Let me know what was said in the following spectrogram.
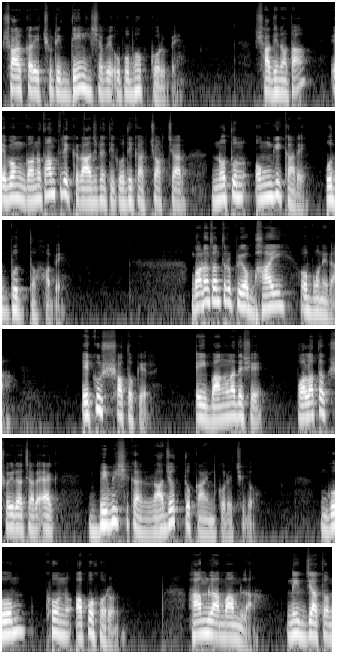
সরকারি ছুটির দিন হিসেবে উপভোগ করবে। স্বাধীনতা এবং গণতান্ত্রিক রাজনৈতিক অধিকার চর্চার নতুন অঙ্গীকারে উদ্বুদ্ধ হবে। গণতন্ত্র প্রিয় ভাই ও বোনেরা, একুশ শতকের এই বাংলাদেশে পলাতক স্বৈরাচার এক বিভীষিকার রাজত্ব কায়েম করেছিল। গুম, খুন, অপহরণ, হামলা, মামলা, নির্যাতন,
